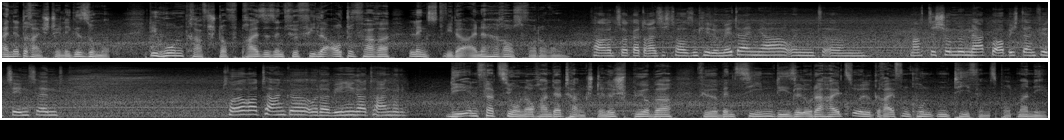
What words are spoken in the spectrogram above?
eine dreistellige Summe. Die hohen Kraftstoffpreise sind für viele Autofahrer längst wieder eine Herausforderung. Ich fahre ca. 30.000 Kilometer im Jahr und ähm, macht sich schon bemerkbar, ob ich dann für 10 Cent teurer tanke oder weniger tanke. Die Inflation auch an der Tankstelle spürbar. Für Benzin, Diesel oder Heizöl greifen Kunden tief ins Portemonnaie.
